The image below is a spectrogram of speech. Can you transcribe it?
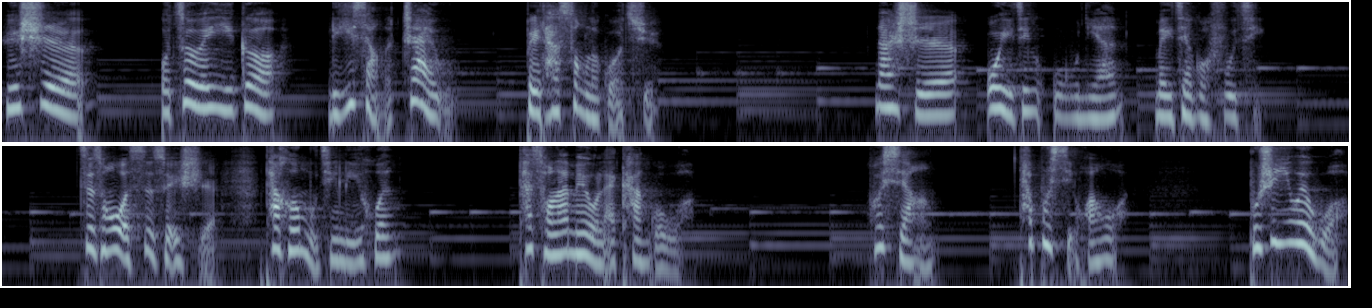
于是，我作为一个理想的债务，被他送了过去。那时我已经五年没见过父亲。自从我四岁时，他和母亲离婚，他从来没有来看过我。我想，他不喜欢我，不是因为我，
